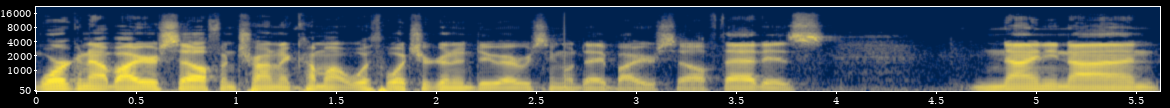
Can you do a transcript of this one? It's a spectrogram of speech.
working out by yourself and trying to come up with what you're going to do every single day by yourself, that is 99%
